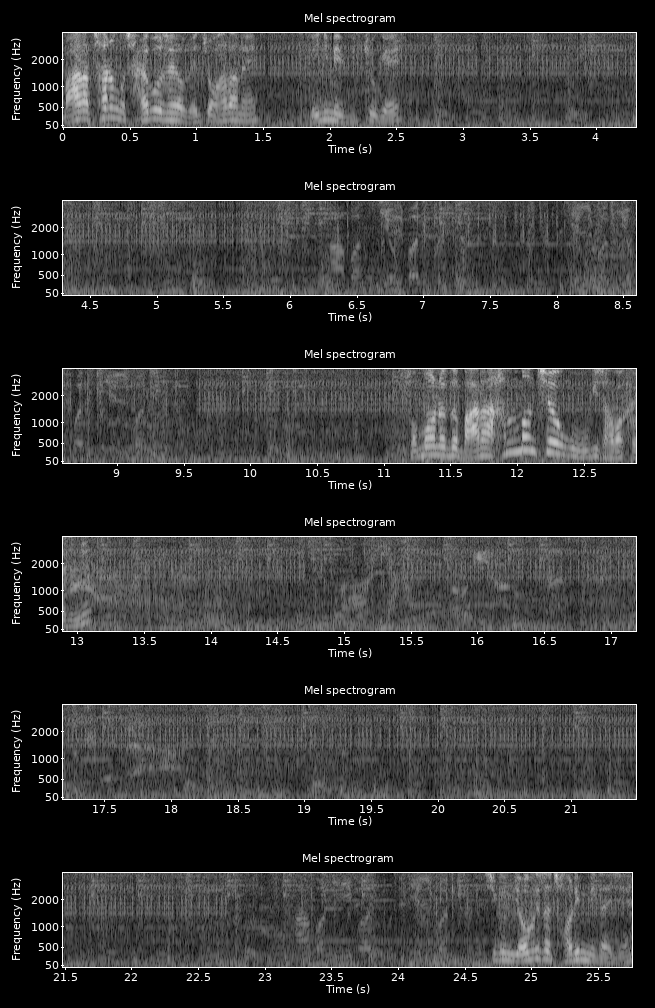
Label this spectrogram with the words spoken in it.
만화 차는 거 잘 보세요. 왼쪽 하단에. 미니맵 위쪽에. 4번 6번 부대 1번 6번 1번 저번에도 만화 한 번 채우고 우기 잡았거든요. 사번 2번 부대 1번 부대 지금 여기서 절입니다 이제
